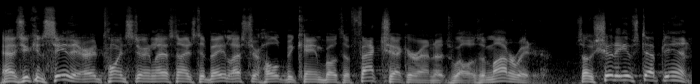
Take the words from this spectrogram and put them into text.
As you can see there, at points during last night's debate, Lester Holt became both a fact checker and as well as a moderator. So should he have stepped in?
